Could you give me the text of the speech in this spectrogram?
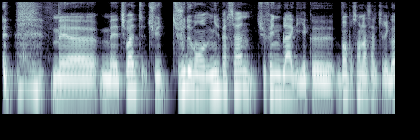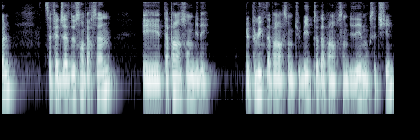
mais euh, mais tu vois, tu, tu, joues devant 1000 personnes, tu fais une blague, il y a que 20% de la salle qui rigole, ça fait déjà 200 personnes, et t'as pas l'impression de bider. Le public n'a pas l'impression que tu bides, toi t'as pas l'impression de bider, donc c'est chill.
